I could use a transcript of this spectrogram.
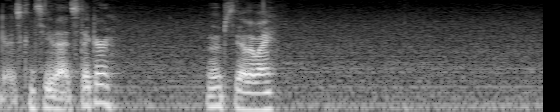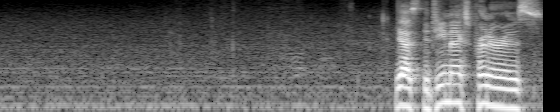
You guys can see that sticker. Oops, the other way. Yes, the gMax printer is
